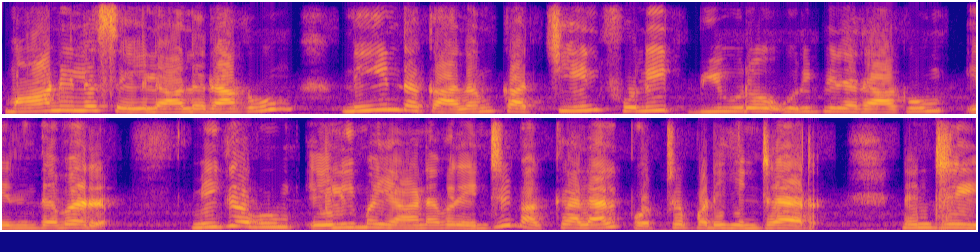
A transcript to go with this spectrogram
மாநில செயலாளராகவும் நீண்ட காலம் கட்சியின் பொலிட் பியூரோ உறுப்பினராகவும் இருந்தவர். மிகவும் எளிமையானவர் என்று மக்களால் போற்றப்படுகின்றார். நன்றி.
